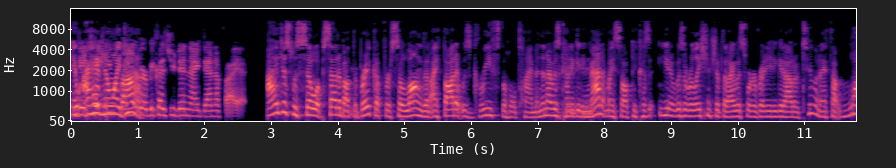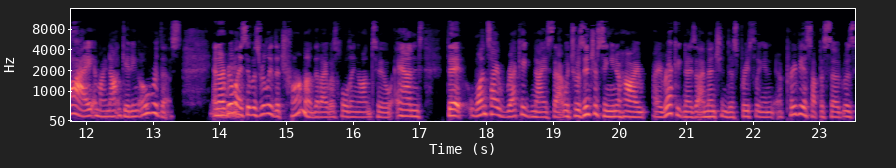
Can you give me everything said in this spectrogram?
it I had no idea. because you didn't identify it. I just was so upset about the breakup for so long that I thought it was grief the whole time. And then I was kind of getting mm-hmm. mad at myself because, you know, it was a relationship that I was sort of ready to get out of too. And I thought, why am I not getting over this? And mm-hmm. I realized it was really the trauma that I was holding on to. And that once I recognized that, which was interesting, you know, how I, I recognized it. I mentioned this briefly in a previous episode was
